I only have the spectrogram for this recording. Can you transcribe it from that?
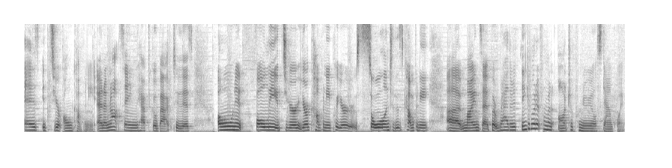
as it's your own company. And I'm not saying we have to go back to this own it fully, it's your, your company, put your soul into this company uh, mindset, but rather think about it from an entrepreneurial standpoint.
